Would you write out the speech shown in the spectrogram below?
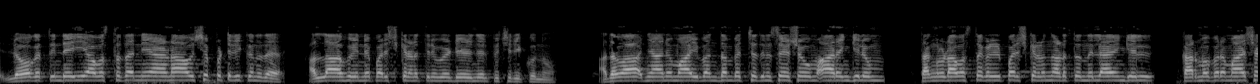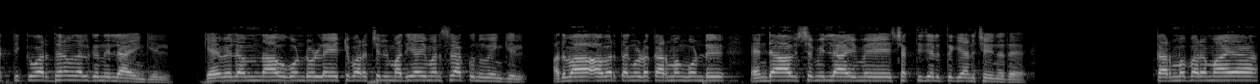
ലോകത്തിന്റെ ഈ അവസ്ഥ തന്നെയാണ് ആവശ്യപ്പെട്ടിരിക്കുന്നത്. അള്ളാഹു എന്നെ പരിഷ്കരണത്തിന് വേണ്ടി എഴുന്നേൽപ്പിച്ചിരിക്കുന്നു. അഥവാ ഞാനുമായി ബന്ധം വെച്ചതിനു ശേഷവും ആരെങ്കിലും തങ്ങളുടെ അവസ്ഥകളിൽ പരിഷ്കരണം നടത്തുന്നില്ല എങ്കിൽ കർമ്മപരമായ ശക്തിക്ക് വർധനവ് നൽകുന്നില്ല എങ്കിൽ കേവലം നാവ് കൊണ്ടുള്ള ഏറ്റുപറച്ചിൽ മതിയായി മനസ്സിലാക്കുന്നുവെങ്കിൽ അഥവാ അവർ തങ്ങളുടെ കർമ്മം കൊണ്ട് എന്റെ ആവശ്യമില്ലായ്മയെ ശക്തി ചെലുത്തുകയാണ് ചെയ്യുന്നത്. കർമ്മപരമായ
